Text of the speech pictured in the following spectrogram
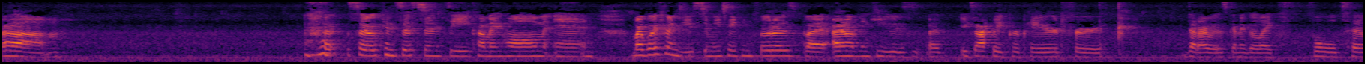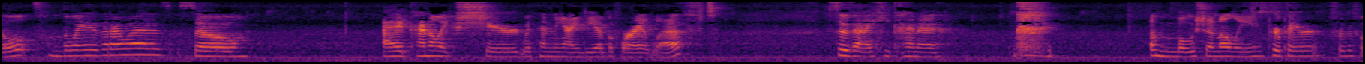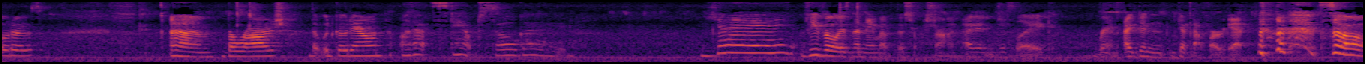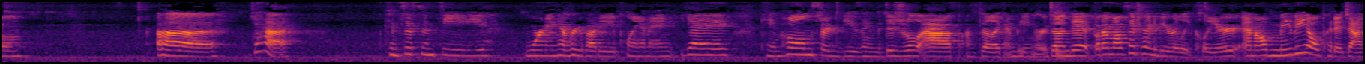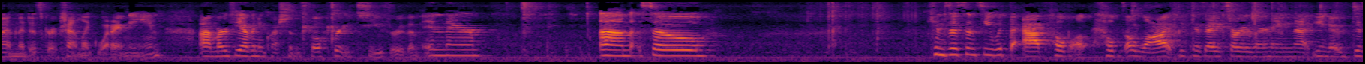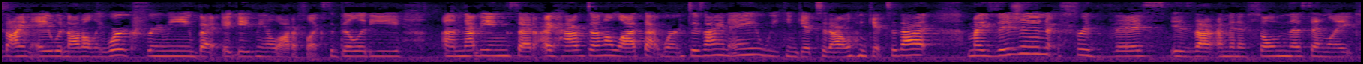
Um, so consistency coming home and my boyfriend's used to me taking photos but I don't think he was uh, exactly prepared for that I was gonna go like full tilt the way that I was. So I had kind of like shared with him the idea before I left so that he kind of emotionally prepare for the photos. Um, barrage that would go down. Oh, that stamped so good. Yay! Vivo is the name of this restaurant. I didn't just like ran, I didn't get that far yet. so, uh, yeah, consistency, warning everybody, planning, yay. Came home, started using the digital app. I feel like I'm being redundant, but I'm also trying to be really clear and I'll maybe I'll put it down in the description, like what I mean. Um, or if you have any questions, feel free to throw them in there. Um, so consistency with the app helped helped a lot because I started learning that you know design A would not only work for me, but it gave me a lot of flexibility. Um, that being said, I have done a lot that weren't design A. We can get to that when we get to that. My vision for this is that I'm gonna film this in like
